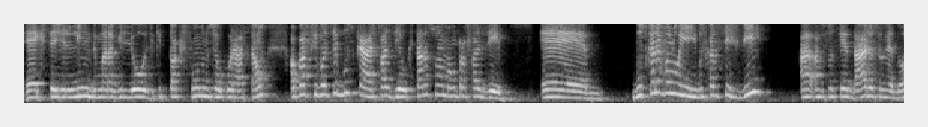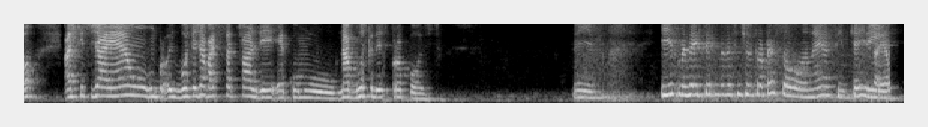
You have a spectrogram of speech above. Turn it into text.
é, que seja lindo, maravilhoso, que toque fundo no seu coração, ao passo que se você buscar fazer o que está na sua mão para fazer, é, buscando evoluir, buscando servir a, a, sociedade ao seu redor, acho que isso já é um, um, Você já vai se satisfazer é como na busca desse propósito. Isso. Isso, mas é isso tem que fazer sentido para a pessoa, né? Assim, porque é isso, aí ela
